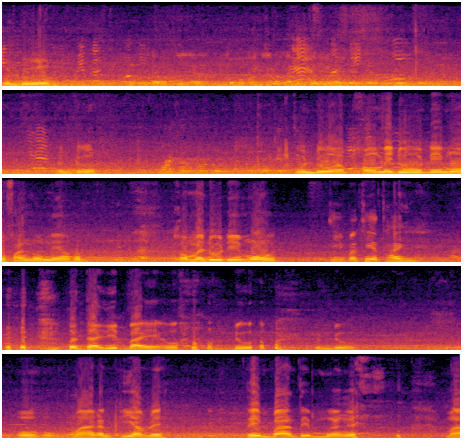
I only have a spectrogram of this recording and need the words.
คุณดูคุณดูคุณดูครับเขาไม่ดูเดโมฝั่งโน้นแล้วครับ เขามาดูเดโมที่ประเทศไทย คนไทยนิดใบโอ้ดูครับคุณดู โอ้โหมากันเพียบเลย เต็มบ้านเต็มเมืองเลยมา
